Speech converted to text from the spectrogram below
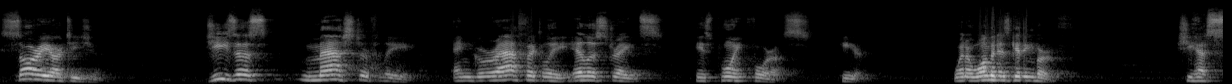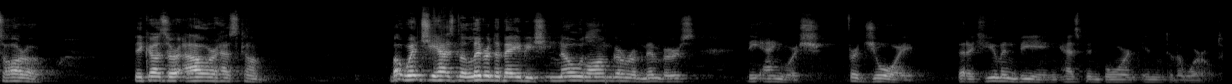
Sorry, Artesia. Jesus masterfully and graphically illustrates his point for us here. When a woman is giving birth, she has sorrow because her hour has come. But when she has delivered the baby, she no longer remembers the anguish for joy that a human being has been born into the world.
